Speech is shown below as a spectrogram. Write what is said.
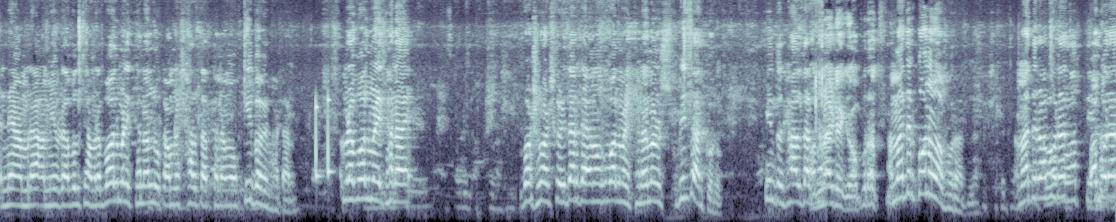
এনে আমরা, আমি ওরা বলছি, আমরা বলমারি থানার লোক, আমরা সালতার থানা, আমাকে কীভাবে ফাটান আমরা বলমারি থানায় বসবাস করি, তার আমাকে বলমারি থানার মানুষ বিচার করুক। কিন্তু অপরাধ? আমাদের কোনো অপরাধ না। আমাদের অপরাধ অপরাধ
